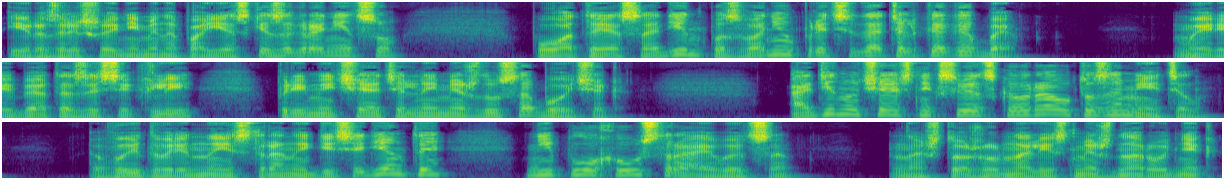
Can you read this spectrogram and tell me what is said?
и разрешениями на поездки за границу, по АТС-1 позвонил председатель КГБ. Мы, ребята, засекли примечательный между собойчик. Один участник светского раута заметил. Выдворенные из страны диссиденты неплохо устраиваются. На что журналист-международник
